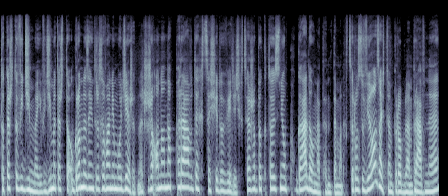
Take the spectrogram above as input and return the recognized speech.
to też to widzimy i widzimy też to ogromne zainteresowanie młodzieży. To znaczy, że ona naprawdę chce się dowiedzieć, chce, żeby ktoś z nią pogadał na ten temat, chce rozwiązać ten problem prawny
